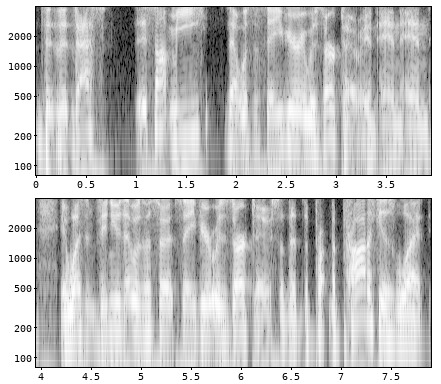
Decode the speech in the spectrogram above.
the, the, that's it's not me that was the savior; it was Zerto, and and and it wasn't Venyu that was the savior; it was Zerto. So that the the product is what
